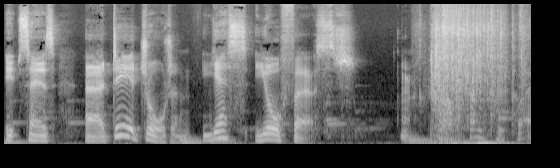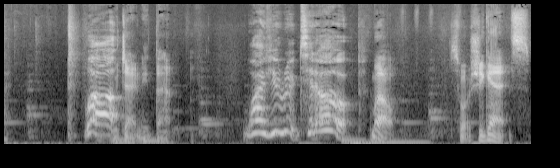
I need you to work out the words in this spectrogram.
It says, uh, Dear Jordan, yes, you're first. Oh, thank you, Claire. We don't need that. Why have you ripped it up? Well, that's what she gets.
